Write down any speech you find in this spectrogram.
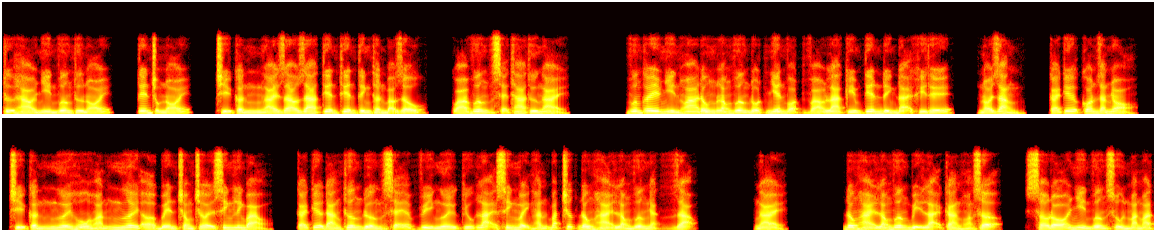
tự hào nhìn Vương Thư nói, tên chồng nói, chỉ cần ngài giao ra tiên thiên tinh thần bảo dấu, Quá Vương sẽ tha thứ ngài. Vương Cây nhìn Hoa Đông Long Vương đột nhiên vọt vào La Kim Tiên đỉnh đại khí thế, nói rằng, cái kia con rắn nhỏ, chỉ cần ngươi hô hoán ngươi ở bên trong trời sinh linh bảo, cái kia đáng thương đường sẽ vì ngươi cứu lại sinh mệnh hắn bắt trước Đông Hải Long Vương nhạc dạo. Ngài. Đông Hải Long Vương bị lại càng hoảng sợ, sau đó nhìn Vương Sùn màn mặt,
